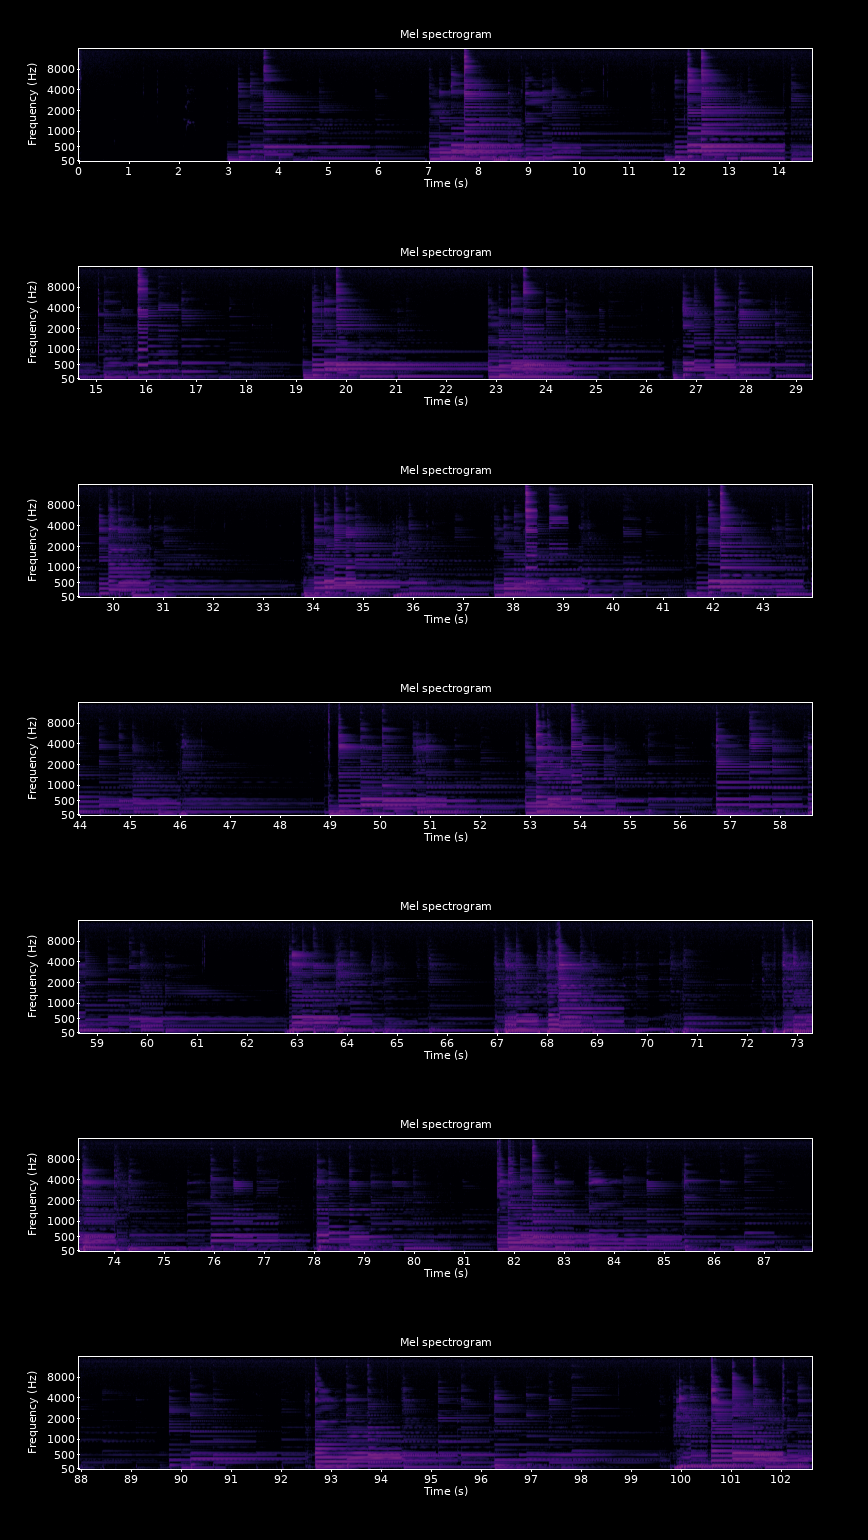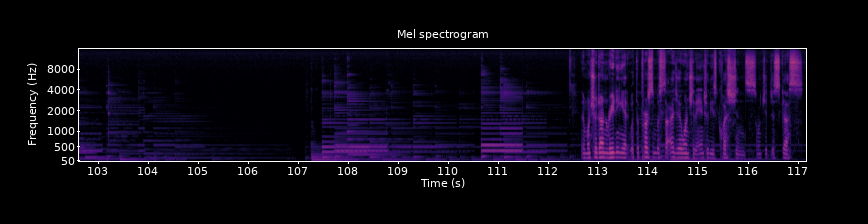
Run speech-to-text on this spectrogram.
And once you're done reading it with the person beside you, I want you to answer these questions. I want you to discuss.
